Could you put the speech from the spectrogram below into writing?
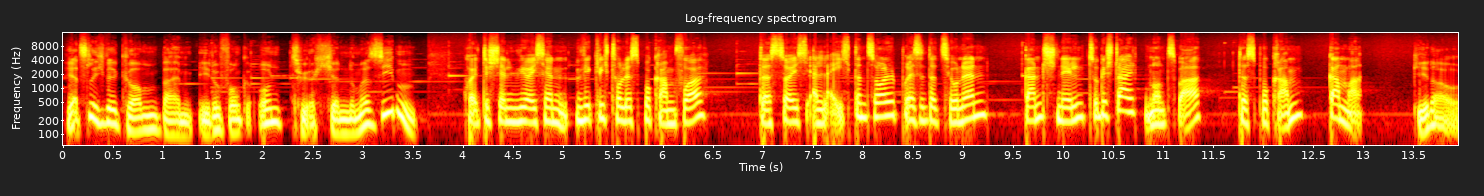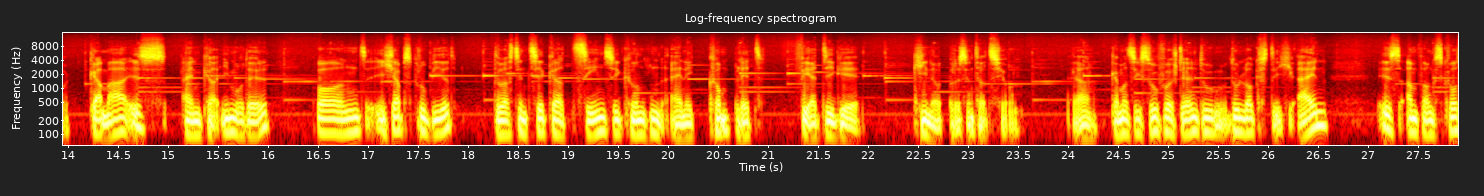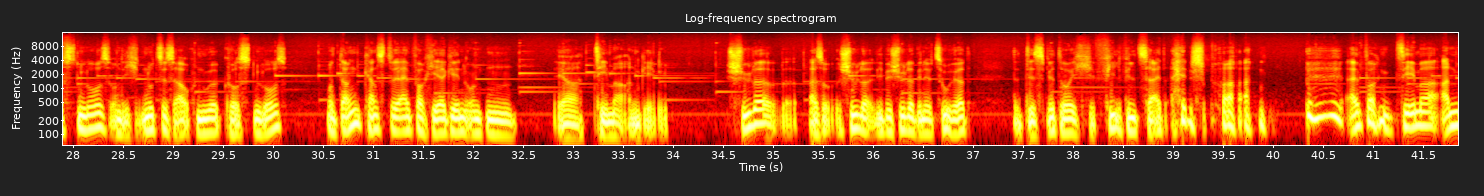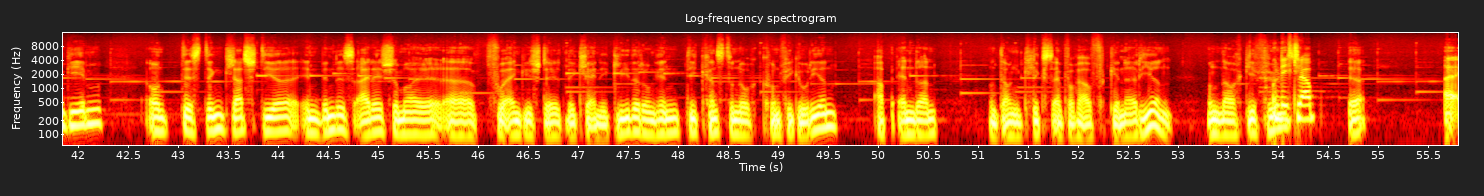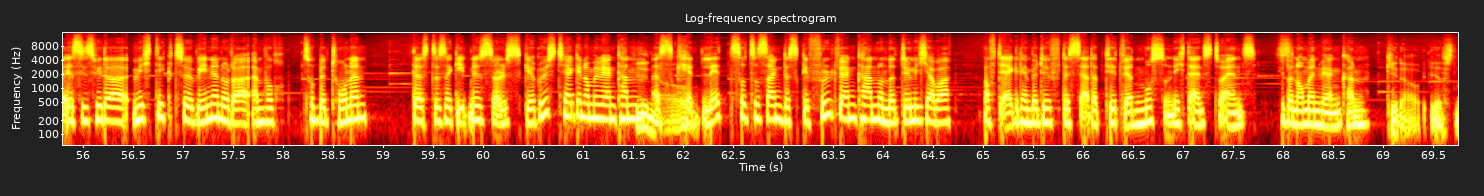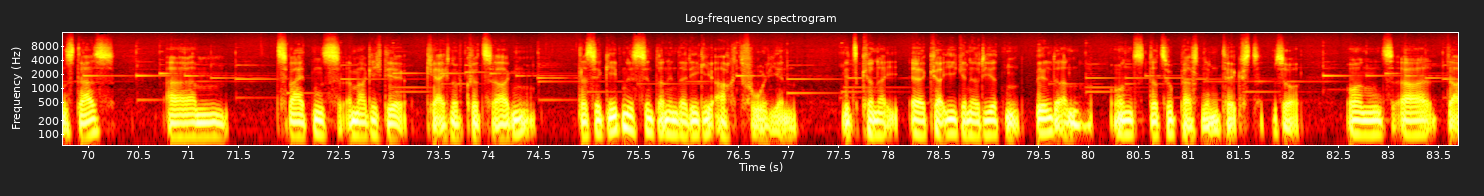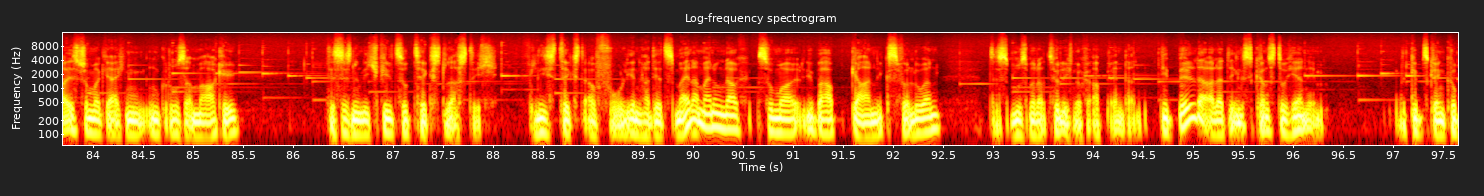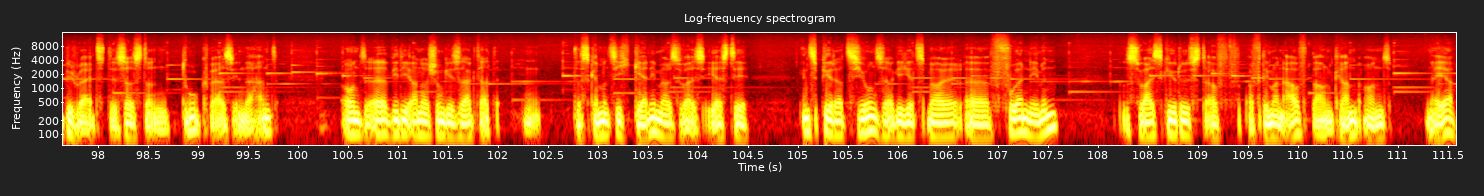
Herzlich willkommen beim Edufunk und Türchen Nummer 7. Heute stellen wir euch ein wirklich tolles Programm vor, das euch erleichtern soll, Präsentationen ganz schnell zu gestalten. Und zwar das Programm Gamma. Genau, Gamma ist ein KI-Modell und ich habe es probiert. Du hast in circa 10 Sekunden eine komplett fertige Keynote-Präsentation. Ja, kann man sich so vorstellen, du, du loggst dich ein, ist anfangs kostenlos und ich nutze es auch nur kostenlos. Und dann kannst du einfach hergehen und ein ja, Thema angeben. Schüler, also Schüler, liebe Schüler, wenn ihr zuhört, das wird euch viel, viel Zeit einsparen. Einfach ein Thema angeben und das Ding klatscht dir in Windeseile schon mal äh, voreingestellt eine kleine Gliederung hin. Die kannst du noch konfigurieren, abändern und dann klickst du einfach auf Generieren. Und nach Gefühl. Und ich glaube, ja. Äh, es ist wieder wichtig zu erwähnen oder einfach zu betonen, dass das Ergebnis als Gerüst hergenommen werden kann, genau. als Skelett sozusagen, das gefüllt werden kann und natürlich aber auf die eigenen Bedürfnisse adaptiert werden muss und nicht eins zu eins übernommen werden kann. Genau, erstens das. Ähm, zweitens mag ich dir gleich noch kurz sagen, das Ergebnis sind dann in der Regel acht Folien mit KI-generierten äh, Bildern und dazu passendem Text. So. Und äh, da ist schon mal gleich ein, ein großer Makel. Das ist nämlich viel zu textlastig. Fließtext auf Folien hat jetzt meiner Meinung nach so mal überhaupt gar nichts verloren. Das muss man natürlich noch abändern. Die Bilder allerdings kannst du hernehmen. Da gibt es kein Copyright, das hast dann du quasi in der Hand. Und äh, wie die Anna schon gesagt hat, das kann man sich gerne mal so als erste Inspiration, sage ich jetzt mal, äh, vornehmen. So als Gerüst, auf, auf dem man aufbauen kann. Und naja,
